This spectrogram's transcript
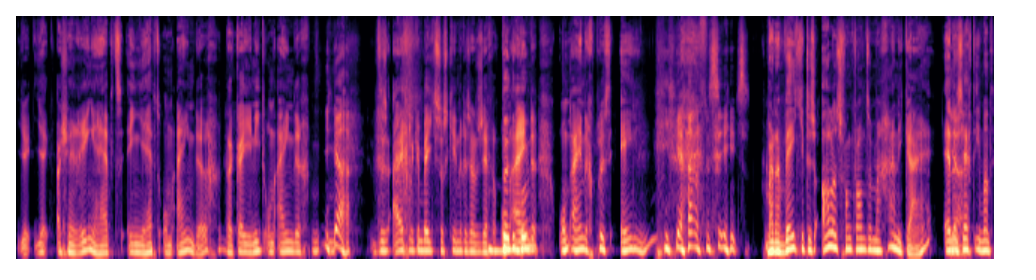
je, je, als je een ring hebt en je hebt oneindig, dan kan je niet oneindig, ja. Het is eigenlijk een beetje zoals kinderen zouden zeggen, oneindig, oneindig plus één. ja, precies. Maar dan weet je dus alles van kwantummechanica, hè? En Ja. dan zegt iemand,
